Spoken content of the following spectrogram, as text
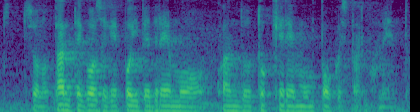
ci sono tante cose che poi vedremo quando toccheremo un po' questo argomento.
